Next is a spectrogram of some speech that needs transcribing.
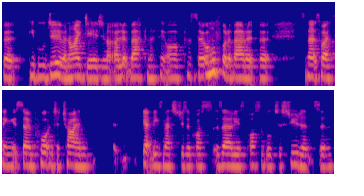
but people do and i did and i look back and i think oh i feel so awful about it. But so that's why i think it's so important to try and get these messages across as early as possible to students and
